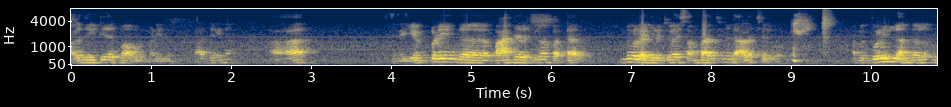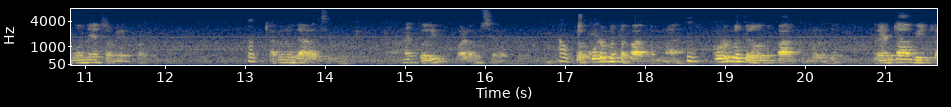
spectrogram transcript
அழுதுகிட்டே இருப்பான் ஒரு மனிதன். பார்த்தீங்கன்னா ஆஹா எப்படி இந்த பாஞ்சு லட்ச ரூபா பத்தாது. இன்னொரு அஞ்சு லட்ச ரூபாய் சம்பாரிச்சுன்னு இந்த அலைச்சல் வரும் அப்ப தொழில் அந்த அளவுக்கு முன்னேற்றம் ஏற்படும். அப்படின்னு இந்த அலைச்சல் ஆனா தொழில் வளம் சிறப்பு. இப்போ குடும்பத்தை பார்த்தோம்னா. குடும்பத்துல வந்து பார்க்கும் பொழுது ரெண்டாம் வீட்டுல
